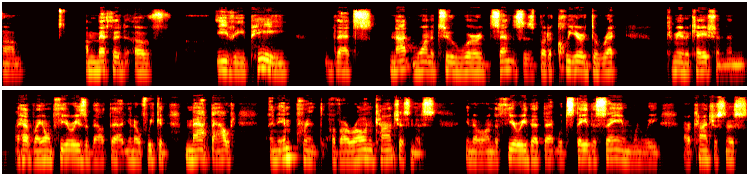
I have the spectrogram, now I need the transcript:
um, a method of EVP that's not one or two word sentences, but a clear, direct communication. And I have my own theories about that. You know, if we could map out an imprint of our own consciousness, you know, on the theory that that would stay the same when we, our consciousness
